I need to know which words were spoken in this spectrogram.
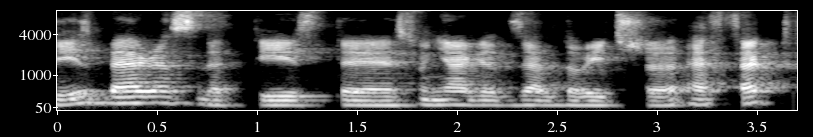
these baryons, that is the Sunyaev-Zeldovich uh, effect,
